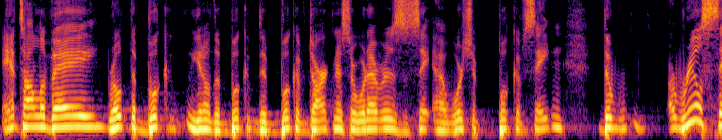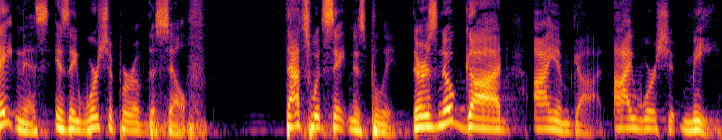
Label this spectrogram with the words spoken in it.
Anton LaVey wrote the book, you know, the book, the book of darkness or whatever is a uh, worship book of Satan. The a real Satanist is a worshiper of the self. That's what Satanists believe. There is no God. I am God. I worship me.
